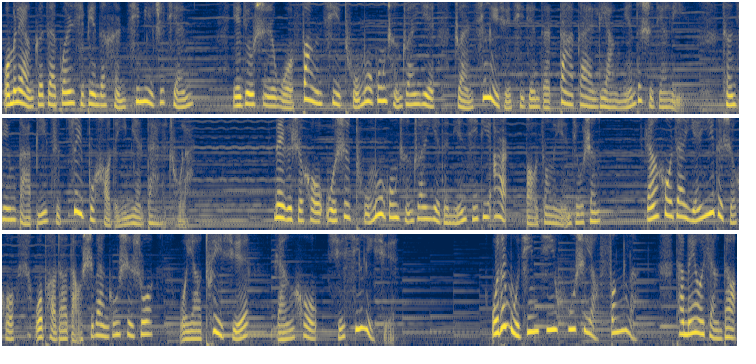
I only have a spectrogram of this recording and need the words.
我们两个在关系变得很亲密之前，也就是我放弃土木工程专业转心理学期间的大概两年的时间里，曾经把彼此最不好的一面带了出来。那个时候我是土木工程专业的年级第二，保送了研究生。然后在研一的时候，我跑到导师办公室说我要退学，然后学心理学。我的母亲几乎是要疯了，她没有想到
